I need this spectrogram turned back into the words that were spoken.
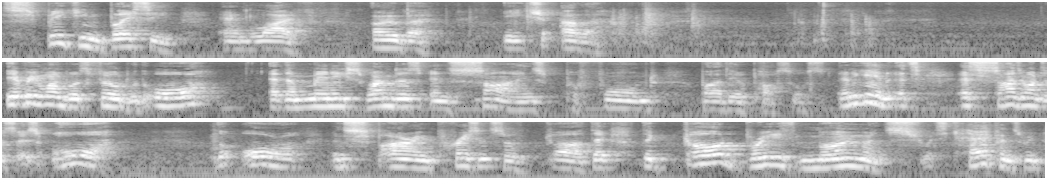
speaking blessing and life over each other. Everyone was filled with awe at the many wonders and signs performed by the apostles. And again, it's, it's signs and wonders, it's awe the awe-inspiring presence of God, the, the God-breathed moments which happens when,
